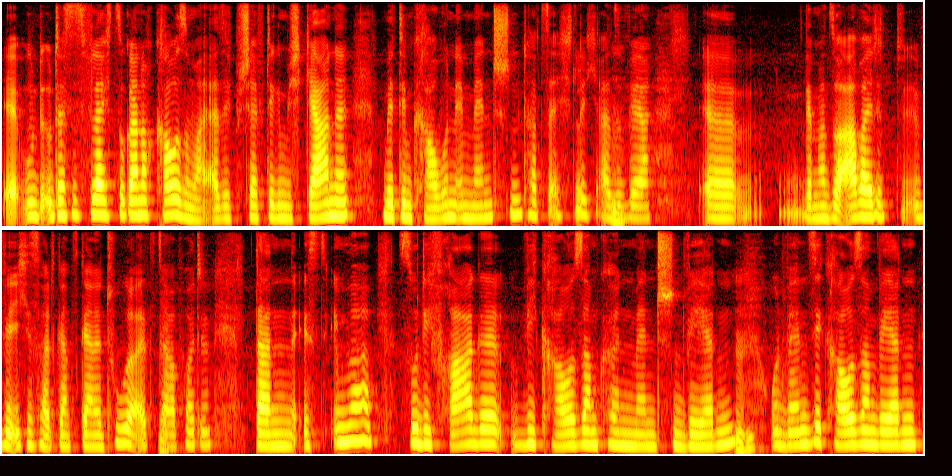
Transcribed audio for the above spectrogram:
Äh, und, und, das ist vielleicht sogar noch grausamer. Also ich beschäftige mich gerne mit dem Grauen im Menschen tatsächlich. Also mhm. wer, äh, wenn man so arbeitet, wie ich es halt ganz gerne tue als Therapeutin, ja. dann ist immer so die Frage, wie grausam können Menschen werden? Mhm. Und wenn sie grausam werden,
